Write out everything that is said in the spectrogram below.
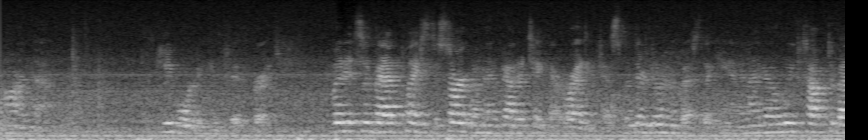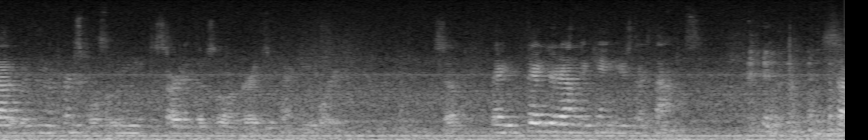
on uh, keyboarding in fifth grade. But it's a bad place to start when they've got to take that writing test, but they're doing the best they can. And I know we've talked about it within the principals that we need to start at those lower grades with that keyboarding. So they figured out they can't use their thumbs. So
